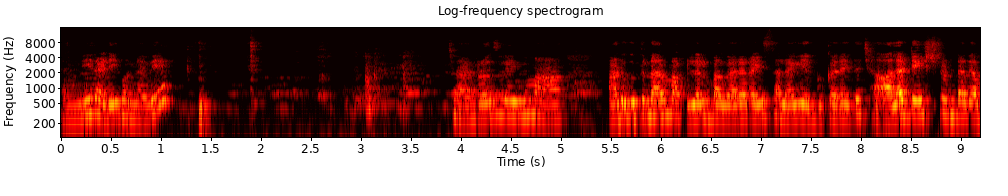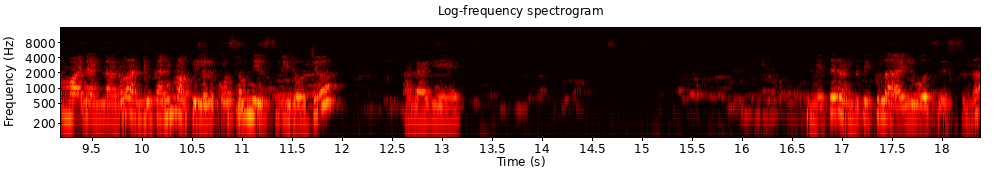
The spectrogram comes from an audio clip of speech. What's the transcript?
అన్నీ రెడీగా ఉన్నవి. చాలా రోజులైంది మా అడుగుతున్నారు మా పిల్లలు బగారా రైస్ అలాగే ఎగ్గు కర్రీ అయితే చాలా టేస్ట్ ఉంటుంది అమ్మ అని అన్నారు. అందుకని మా పిల్లల కోసం చేస్తున్నాను ఈరోజు అలాగే నేనైతే రెండు దిక్కుల ఆయిల్ పోసేస్తున్నా.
